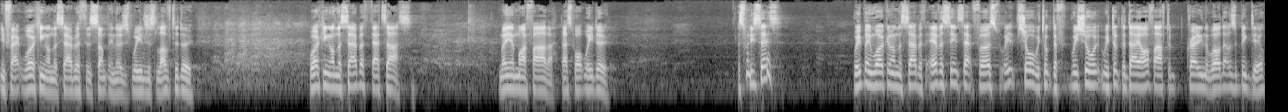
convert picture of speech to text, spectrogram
In fact, working on the Sabbath is something that we just love to do. working on the Sabbath, that's us. Me and my father. That's what we do. That's what he says. We've been working on the Sabbath ever since that first. We, sure, we took the we sure we took the day off after creating the world. That was a big deal.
